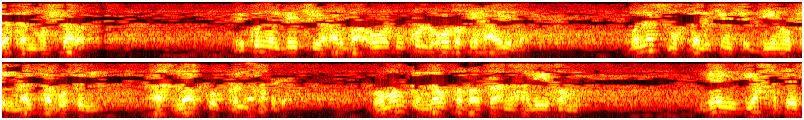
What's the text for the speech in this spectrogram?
سكن مشترك. يكون البيت فيه أربع أوض وكل أوضة فيها عيلة. وناس مختلفين في الدين وفي المذهب وفي الأخلاق وفي كل حاجة. وممكن لو تباطأنا عليهم جايز يحدث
